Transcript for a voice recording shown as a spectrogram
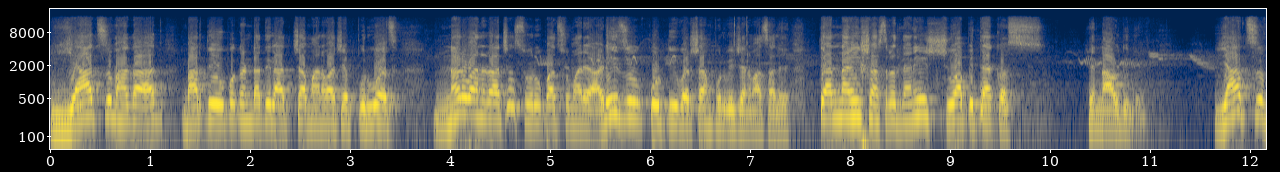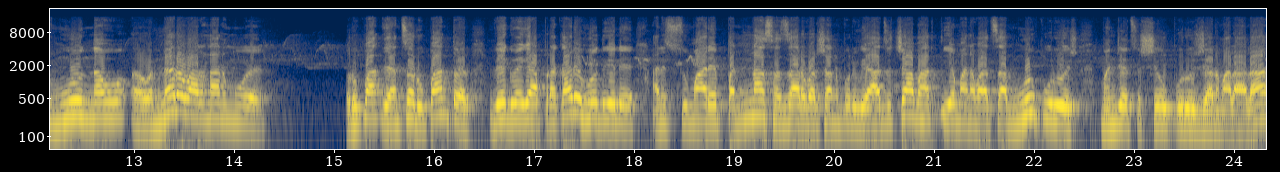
याच भागात भारतीय उपखंडातील आजच्या मानवाचे पूर्वज नरवानराच्या स्वरूपात सुमारे अडीच कोटी वर्षांपूर्वी जन्मास आले. त्यांनाही शास्त्रज्ञांनी शिवापित्याकस हे नाव दिले. याच मूळ नव नरवारणांमुळे रूपां यांचं रूपांतर वेगवेगळ्या प्रकारे होत गेले. आणि सुमारे पन्नास हजार वर्षांपूर्वी आजच्या भारतीय मानवाचा मूळ पुरुष म्हणजेच शिवपुरुष जन्माला आला.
